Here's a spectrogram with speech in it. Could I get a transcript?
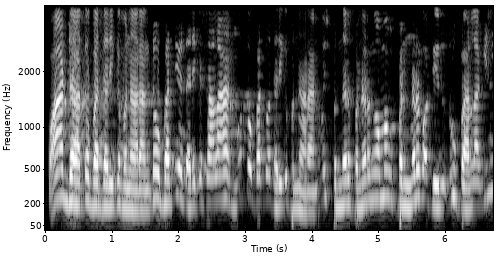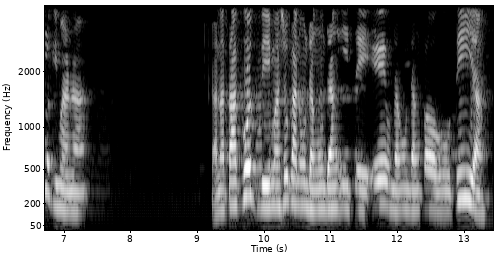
Kok ada tobat dari kebenaran? Tobat itu dari kesalahan. Kok tobat kok dari kebenaran? Wis bener-bener ngomong bener kok dirubah lagi lo gimana? Karena takut dimasukkan undang-undang ITE, undang-undang Tohuti ya.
